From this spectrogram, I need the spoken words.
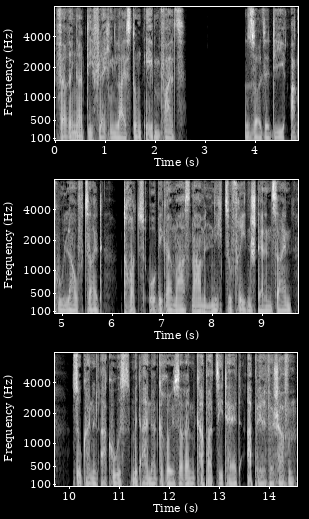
verringert die Flächenleistung ebenfalls. Sollte die Akkulaufzeit trotz obiger Maßnahmen nicht zufriedenstellend sein, so können Akkus mit einer größeren Kapazität Abhilfe schaffen.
